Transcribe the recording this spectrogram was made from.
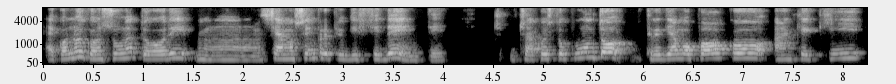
Ecco, noi consumatori mh, mm, siamo sempre più diffidenti, cioè a questo punto crediamo poco anche chi, eh,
